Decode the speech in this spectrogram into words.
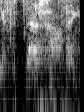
if there's something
